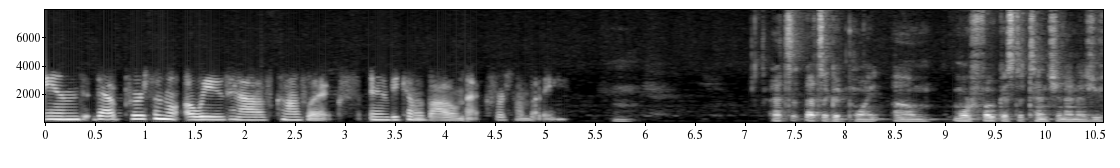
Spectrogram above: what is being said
And that person will always have conflicts and become a bottleneck for somebody. Hmm. That's that's a good point. Um, more focused attention, and as you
